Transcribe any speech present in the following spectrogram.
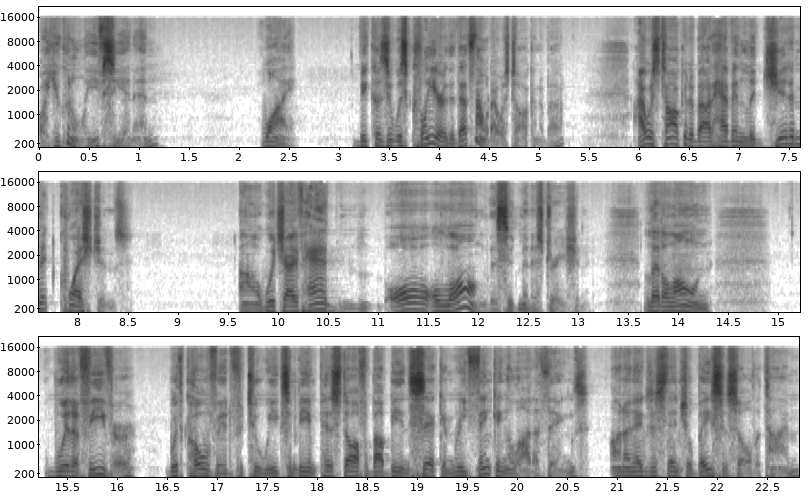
Are you going to leave CNN? Why? Because it was clear that that's not what I was talking about. I was talking about having legitimate questions, uh, which I've had all along this administration, let alone with a fever, with COVID for two weeks, and being pissed off about being sick and rethinking a lot of things on an existential basis all the time.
